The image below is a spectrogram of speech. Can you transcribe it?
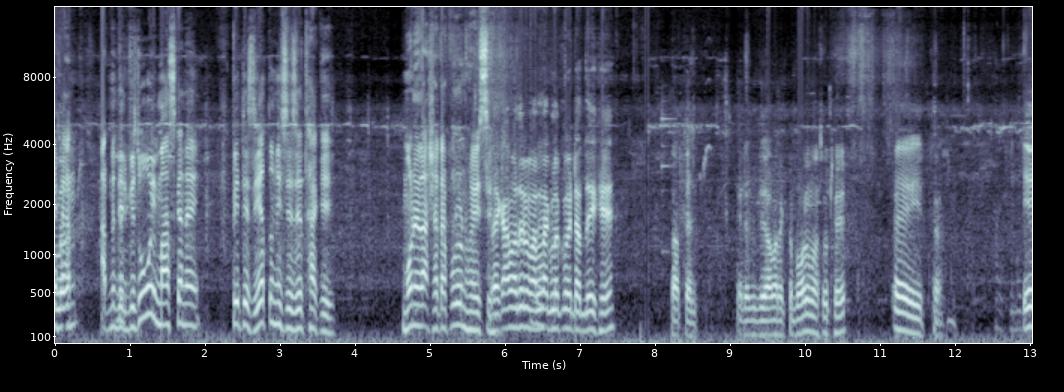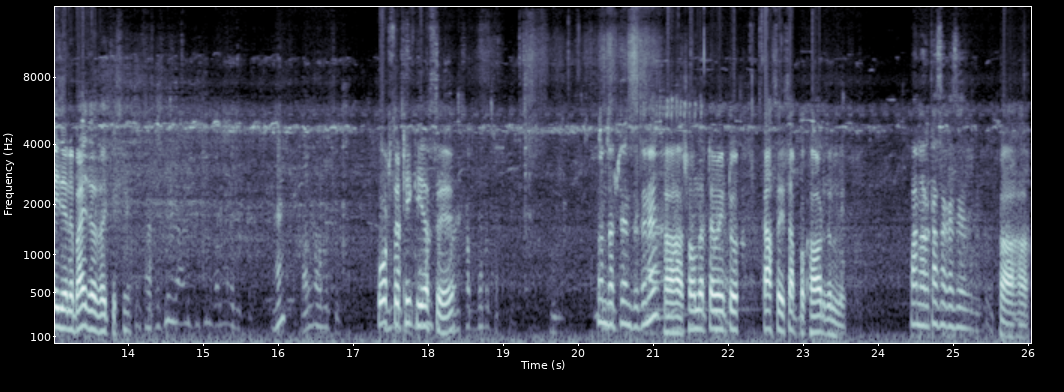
দেখান। আপনাদের বিচ ওই মাঝখানে পেতেছে এত নিচে যে থাকে। মনের আশাটা পূরণ হয়েছে। দেখ আমাদের ভালো লাগল কইটা দেখে। পাতেন এটা যদি আবার একটা বড় মাছ ওঠে এই তো। এই জেনে বাইরে যাইতেছে। পড়তে ঠিকই আছে। সন্ধ্যার টাইম তাই না? হ্যাঁ হ্যাঁ সন্ধ্যার টাইমে একটু কাছে চাপ্পা খাওয়ার জন্য। পানার কাছাকাছি হ্যাঁ হ্যাঁ।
